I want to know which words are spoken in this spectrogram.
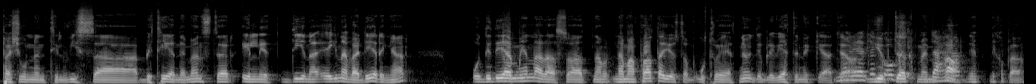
personen till vissa beteendemönster enligt dina egna värderingar. Och det är det jag menar alltså, att när, när man pratar just om otrohet nu, det blev jättemycket att jag, jag djupdök mig. det här- Ja, ni, ni kopplar?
